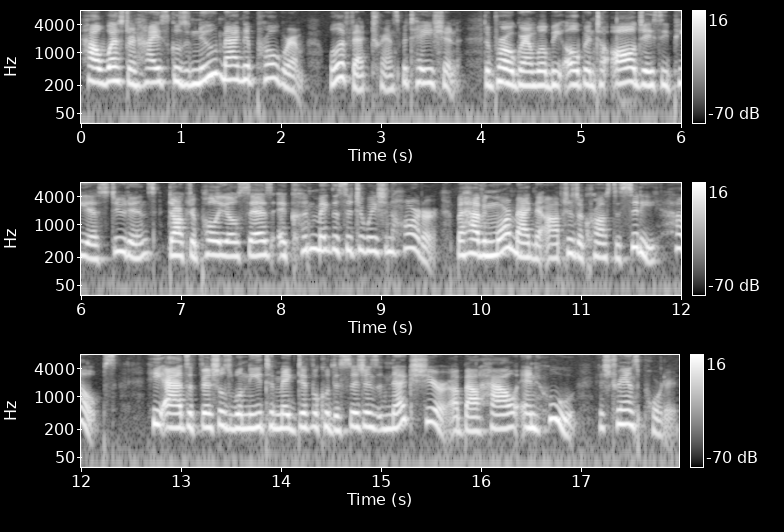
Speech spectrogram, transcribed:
how Western High School's new magnet program will affect transportation. The program will be open to all JCPS students. Dr. Pollio says it could make the situation harder, but having more magnet options across the city helps. He adds officials will need to make difficult decisions next year about how and who is transported.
